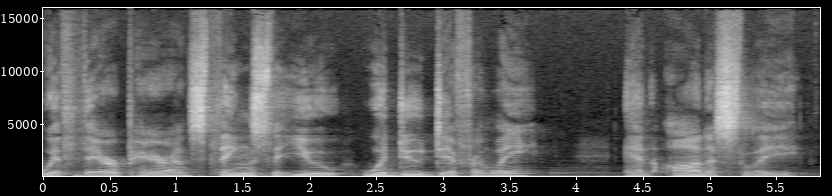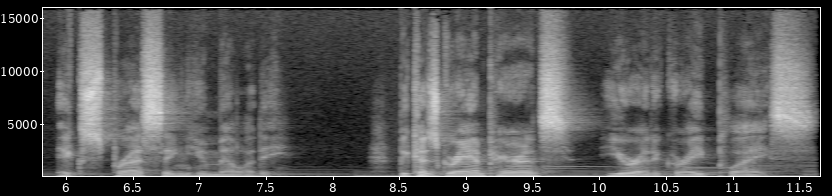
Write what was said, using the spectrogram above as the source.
with their parents, things that you would do differently. And honestly, expressing humility. Because, grandparents, you're at a great place.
